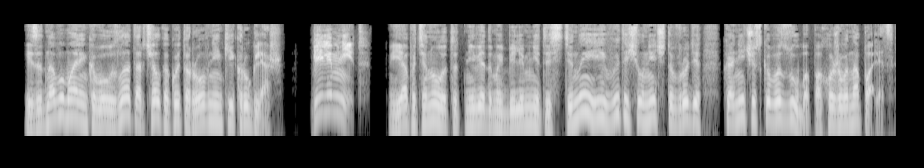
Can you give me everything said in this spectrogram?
Из одного маленького узла торчал какой-то ровненький кругляш. Билемнит. Я потянул этот неведомый белемнит из стены и вытащил нечто вроде конического зуба, похожего на палец,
